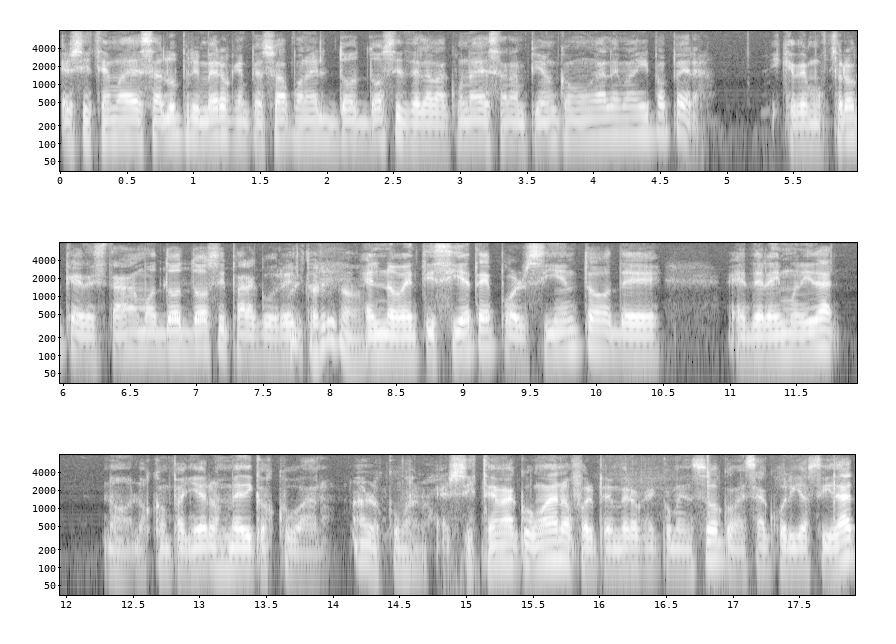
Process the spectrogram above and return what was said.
el sistema de salud primero que empezó a poner dos dosis de la vacuna de sarampión como un alemán y papera? Y que demostró que necesitábamos dos dosis para cubrir el 97% de, eh, de la inmunidad. No, los compañeros médicos cubanos. Ah, los cubanos. El sistema cubano fue el primero que comenzó con esa curiosidad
